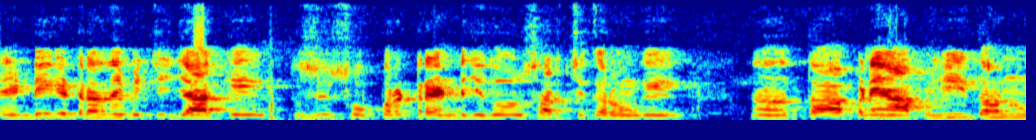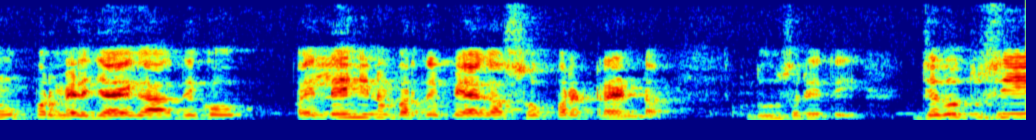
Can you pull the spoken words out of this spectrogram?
ਇੰਡੀਕੇਟਰਾਂ ਦੇ ਵਿੱਚ ਜਾ ਕੇ ਤੁਸੀਂ ਸੁਪਰ ਟ੍ਰੈਂਡ ਜਦੋਂ ਸਰਚ ਕਰੋਗੇ ਤਾਂ ਆਪਣੇ ਆਪ ਹੀ ਤੁਹਾਨੂੰ ਉੱਪਰ ਮਿਲ ਜਾਏਗਾ। ਦੇਖੋ, ਪਹਿਲੇ ਹੀ ਨੰਬਰ ਤੇ ਪਿਆ ਹੈਗਾ ਸੁਪਰ ਟ੍ਰੈਂਡ ਦੂਸਰੇ ਤੇ। ਜਦੋਂ ਤੁਸੀਂ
